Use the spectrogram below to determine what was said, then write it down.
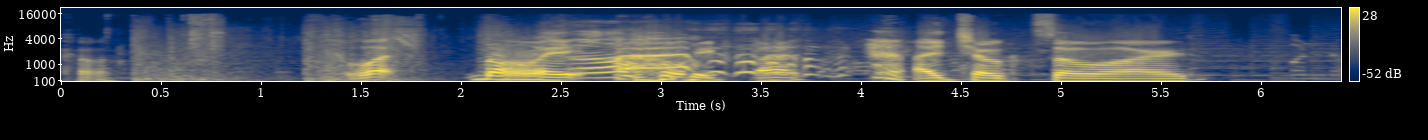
Come. What? No wait. oh my god. I choked so hard. Oh no.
